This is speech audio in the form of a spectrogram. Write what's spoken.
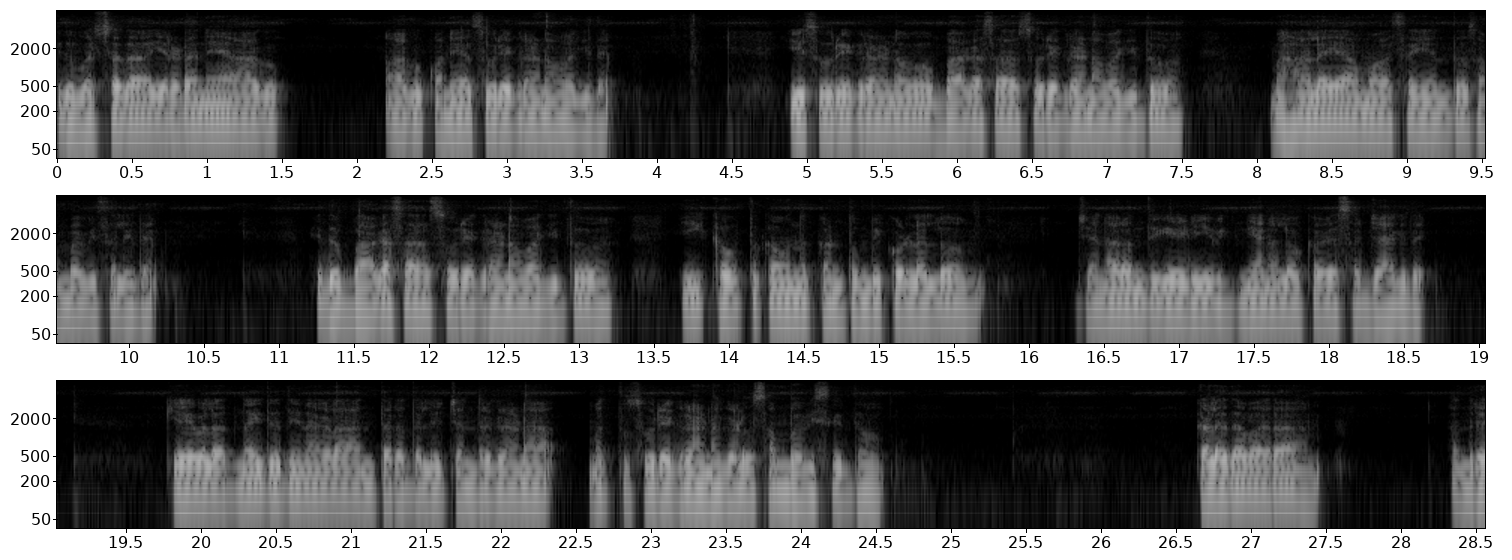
ಇದು ವರ್ಷದ ಎರಡನೇ ಹಾಗೂ ಹಾಗೂ ಕೊನೆಯ ಸೂರ್ಯಗ್ರಹಣವಾಗಿದೆ. ಈ ಸೂರ್ಯಗ್ರಹಣವು ಭಾಗಶಃ ಸೂರ್ಯಗ್ರಹಣವಾಗಿದ್ದು ಮಹಾಲಯ ಅಮಾವಾಸ್ಯೆಯಂದು ಸಂಭವಿಸಲಿದೆ. ಇದು ಭಾಗಶಃ ಸೂರ್ಯಗ್ರಹಣವಾಗಿದ್ದು ಈ ಕೌತುಕವನ್ನು ಕಣ್ತುಂಬಿಕೊಳ್ಳಲು ಜನರೊಂದಿಗೆ ಇಡೀ ವಿಜ್ಞಾನ ಲೋಕವೇ ಸಜ್ಜಾಗಿದೆ. ಕೇವಲ ಹದಿನೈದು ದಿನಗಳ ಅಂತರದಲ್ಲಿ ಚಂದ್ರಗ್ರಹಣ ಮತ್ತು ಸೂರ್ಯಗ್ರಹಣಗಳು ಸಂಭವಿಸಿದ್ದವು ಕಳೆದ ವಾರ, ಅಂದರೆ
